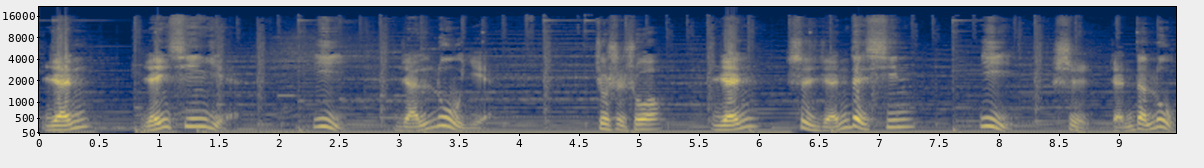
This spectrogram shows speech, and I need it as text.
仁，人心也；义，人路也。”就是说，仁是人的心，义是人的路。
